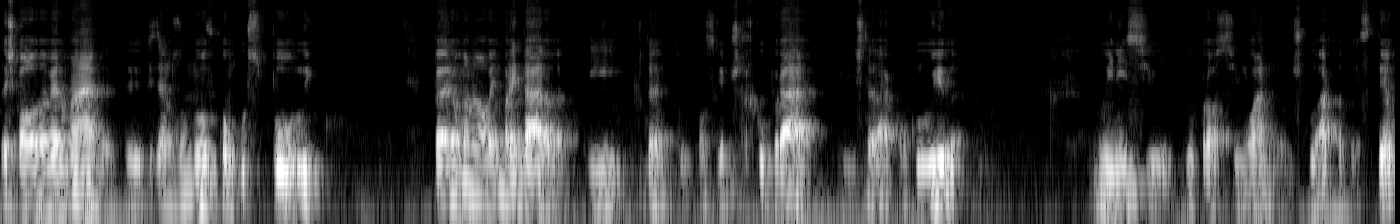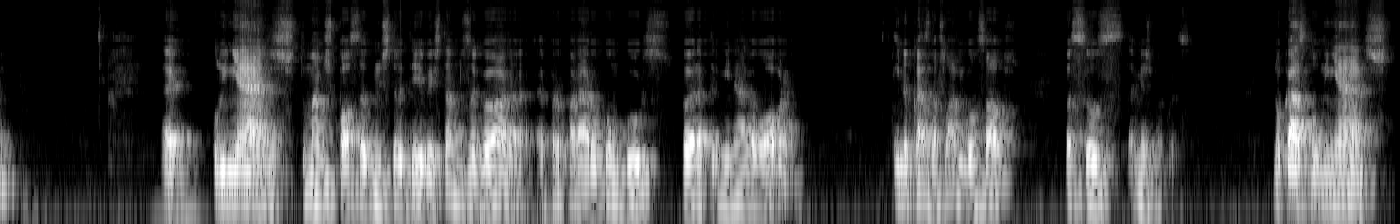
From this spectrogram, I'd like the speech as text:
Da Escola da Beira-Mar eh, fizemos um novo concurso público para uma nova empreitada e, portanto, conseguimos recuperar e estará concluída no início do próximo ano escolar, portanto em setembro. Linhares, tomamos posse administrativa e estamos agora a preparar o concurso para terminar a obra. E no caso da Flávio Gonçalves, passou-se a mesma coisa. No caso do Linhares,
